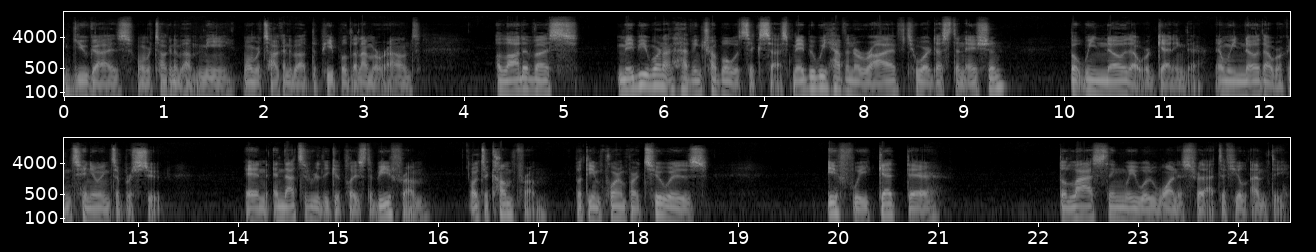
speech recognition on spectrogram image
you guys, when we're talking about me, when we're talking about the people that I'm around, a lot of us, maybe we're not having trouble with success. Maybe we haven't arrived to our destination, but we know that we're getting there and we know that we're continuing to pursue. And, and that's a really good place to be from or to come from. But the important part too is if we get there, the last thing we would want is for that to feel empty.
